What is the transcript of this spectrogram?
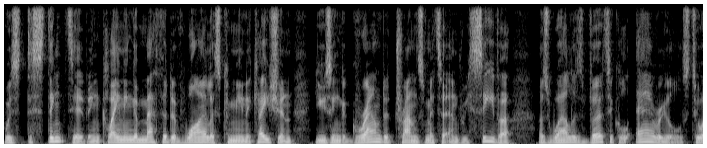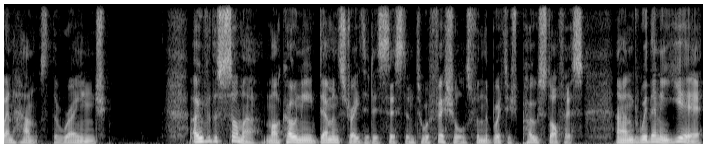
was distinctive in claiming a method of wireless communication using a grounded transmitter and receiver as well as vertical aerials to enhance the range. Over the summer, Marconi demonstrated his system to officials from the British Post Office, and within a year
